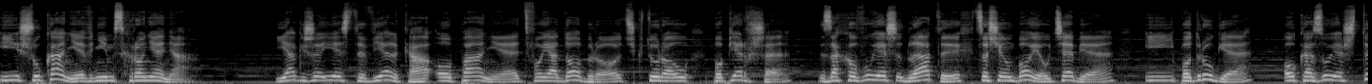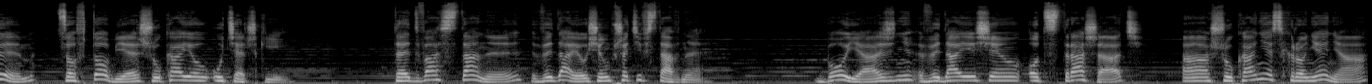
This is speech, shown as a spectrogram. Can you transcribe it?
i szukanie w nim schronienia. Jakże jest wielka, o Panie, Twoja dobroć, którą po pierwsze zachowujesz dla tych, co się boją Ciebie, i po drugie, okazujesz tym, co w Tobie szukają ucieczki. Te dwa stany wydają się przeciwstawne. Bojaźń wydaje się odstraszać, a szukanie schronienia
